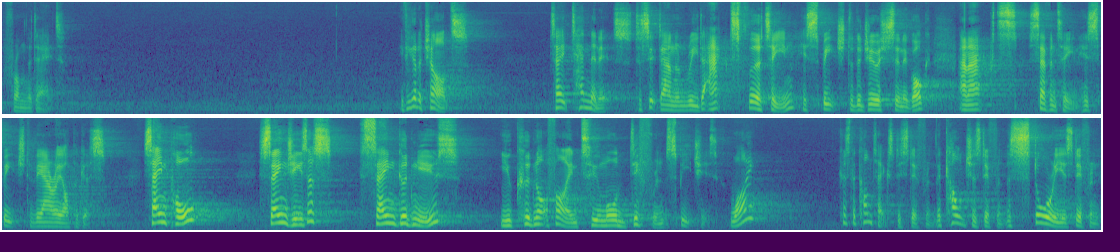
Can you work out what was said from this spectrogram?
from the dead. If you get a chance, take 10 minutes to sit down and read Acts 13, his speech to the Jewish synagogue, and Acts 17, his speech to the Areopagus. Same Paul, same Jesus, same good news. You could not find two more different speeches. Why? Because the context is different, the culture is different, the story is different,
